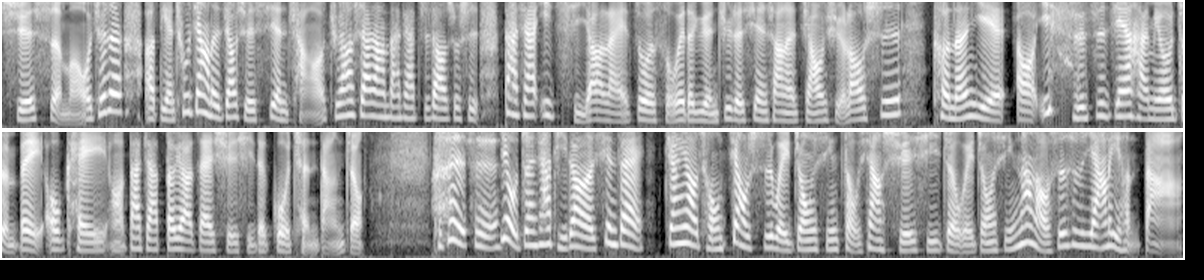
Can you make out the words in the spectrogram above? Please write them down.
学什么。我觉得呃，点出这样的教学现场哦，主要是要让大家知道，就是大家一起要来做所谓的远距的线上的教学，老师可能也哦一时之间还没有准备。OK 啊，大家都要在学习的过程当中。可是，是又有专家提到了，现在将要从教师为中心走向学习者为中心，那老师是不是压力很大？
